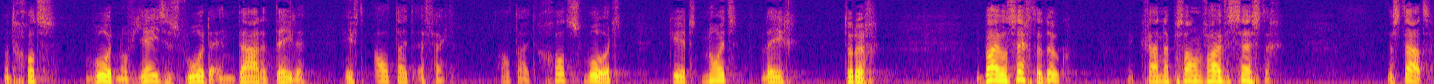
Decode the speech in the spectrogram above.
Want Gods woorden of Jezus woorden en daden delen heeft altijd effect. Altijd. Gods woord keert nooit leeg terug. De Bijbel zegt dat ook. Ik ga naar Psalm 65. Er staat:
